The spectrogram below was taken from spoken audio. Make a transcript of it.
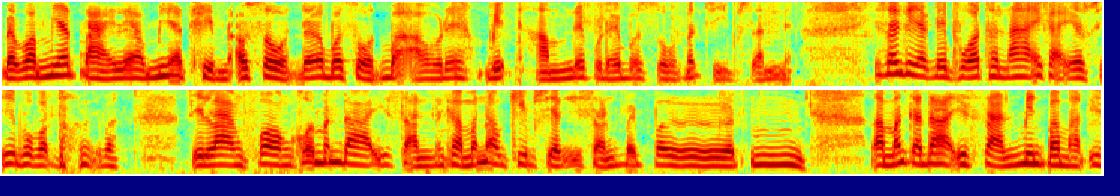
แบบว่าเมียตายแล้วเมียถิ่มเอาโสดเด้อบ่โสดบ่เอาเด้บิดหำเด้ผู้ใดบ่โสดมาจีบสันเนี่ยอีสันก็อยากได้ผัวทนายค่ะ FC เพราะว่าตอนนี้มันสิล่างฟองคนมันด่าอีสันนะคะมันเอาคลิปเสียงอีสันไปเปิดอืมแล้วมันก็ด่าอีสันมินประมาทอี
